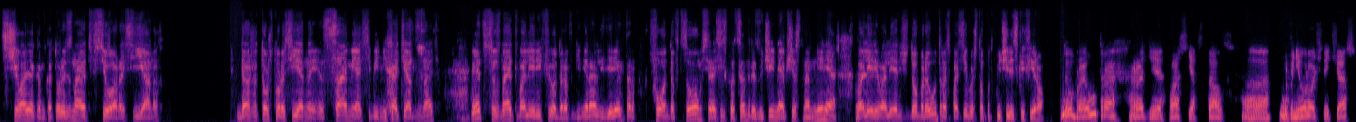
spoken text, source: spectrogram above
с человеком, который знает все о россиянах, даже то, что россияне сами о себе не хотят знать, это все знает Валерий Федоров, генеральный директор фонда ВЦИОМ Всероссийского центра изучения общественного мнения. Валерий Валерьевич, доброе утро, спасибо, что подключились к эфиру. Доброе утро. Ради вас я встал э, в неурочный час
